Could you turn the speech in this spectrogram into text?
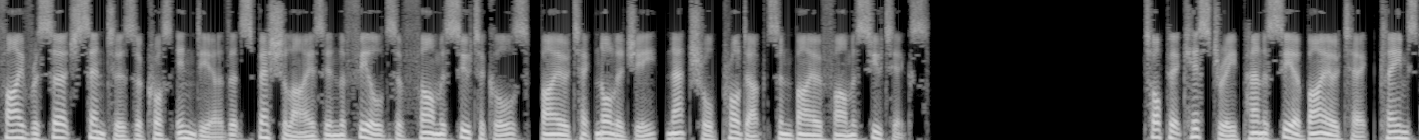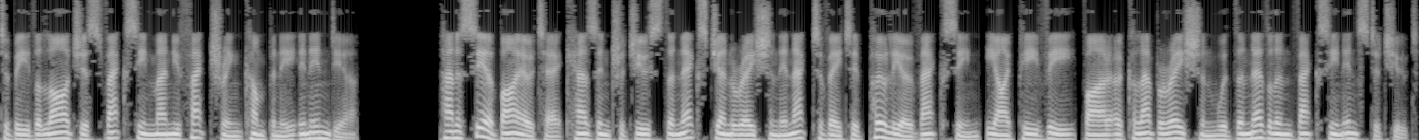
five research centers across India that specialize in the fields of pharmaceuticals, biotechnology, natural products and biopharmaceutics. Topic history Panacea Biotech claims to be the largest vaccine manufacturing company in India. Panacea Biotech has introduced the next generation inactivated polio vaccine via a collaboration with the Netherlands Vaccine Institute.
